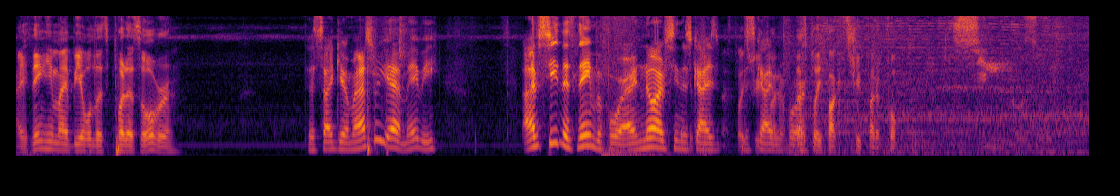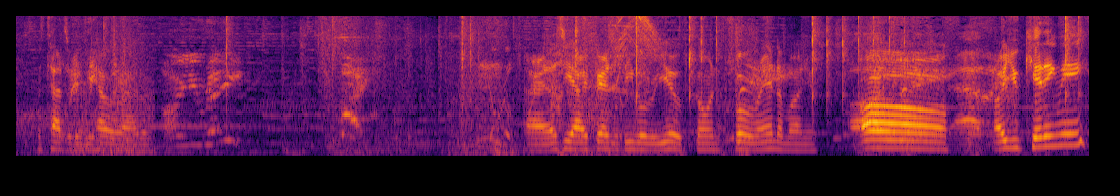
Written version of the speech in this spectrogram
I think he might be able to put us over. The Psycho Master? Yeah, maybe. I've seen this name before. I know I've seen this guy's this Street guy Fighter. before. Let's play fucking Street Fighter 4. His tats are gonna be hella louder. Are you ready? Alright, let's see how he fares with Evil Ryu. Going full random on you. Oh. oh, are you kidding me?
